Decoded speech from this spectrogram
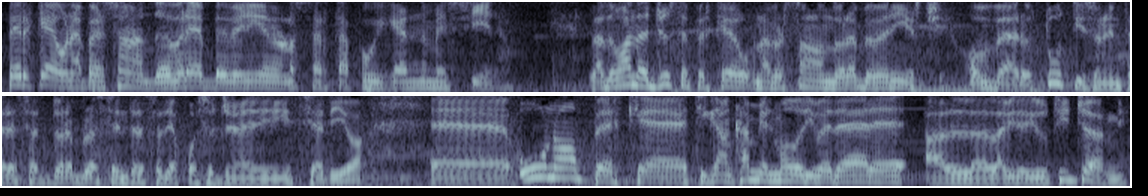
Perché una persona dovrebbe venire allo Startup Weekend Messina? La domanda giusta è perché una persona non dovrebbe venirci, ovvero tutti dovrebbero essere interessati a questo genere di iniziativa. Eh, uno perché ti cambia il modo di vedere la vita di tutti i giorni,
